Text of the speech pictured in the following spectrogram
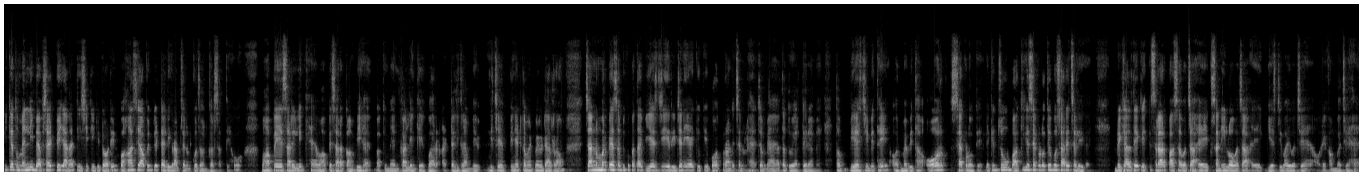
ठीक है तो मेनली वेबसाइट पे जाना टी सी डॉट इन वहाँ से आप इनके टेलीग्राम चैनल को ज्वाइन कर सकते हो। वहाँ पे सारे लिंक हैं, वहाँ पे सारा काम भी है, बाकी मैं इनका लिंक एक बार टेलीग्राम में नीचे पिनेट कमेंट में भी डाल रहा हूँ। चार नंबर पे सभी को पता है बी एस जी रीजन ये है, क्योंकि बहुत पुराने चैनल है। जब मैं आया था दो हज़ार तेरह में, तब बी एस जी भी थे और मैं भी था, और सैकड़ों थे। लेकिन जो बाकी के सैकड़ों थे, वो सारे चले गए। मेरे ख्याल थे एक इसरार पासा बचा है, एक सनी लो बचा है, एक बी एस टी भाई बचे हैं, और एक हम बचे हैं।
